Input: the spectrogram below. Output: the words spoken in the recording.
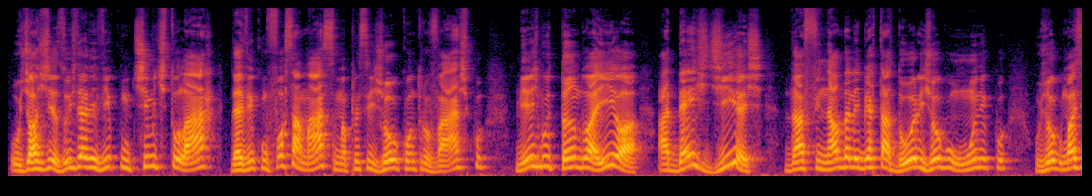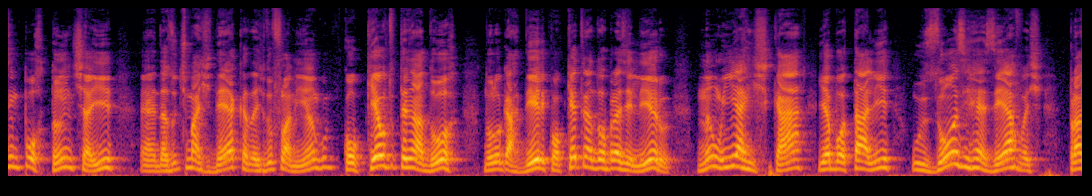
o Jorge Jesus deve vir com time titular, deve vir com força máxima para esse jogo contra o Vasco, mesmo estando aí ó, há 10 dias da final da Libertadores, jogo único, o jogo mais importante aí é, das últimas décadas do Flamengo. Qualquer outro treinador no lugar dele, qualquer treinador brasileiro, não ia arriscar, ia botar ali os 11 reservas para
